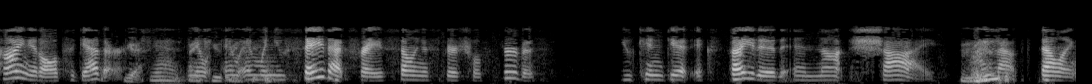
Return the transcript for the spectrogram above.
tying it all together. Yes. Yes. Thank you know, you. and, thank and you. when you say that phrase, selling a spiritual service, you can get excited and not shy Mhm. about selling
